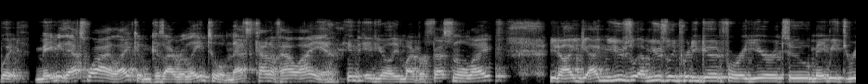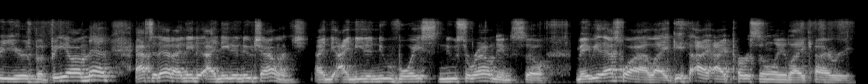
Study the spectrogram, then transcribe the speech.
but maybe that's why I like him because I relate to him. That's kind of how I am in, in, you know in my professional life. You know, I, am usually I'm usually pretty good for a year or two, maybe three years, but beyond that, after that, I need I need a new challenge. I, I need a new voice, new surroundings. So maybe that's why I like I, I personally like Kyrie.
